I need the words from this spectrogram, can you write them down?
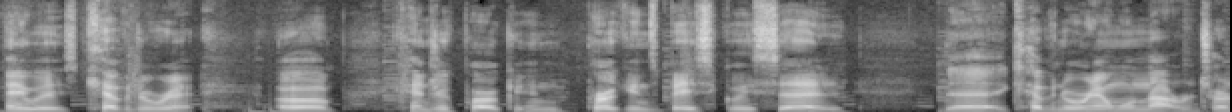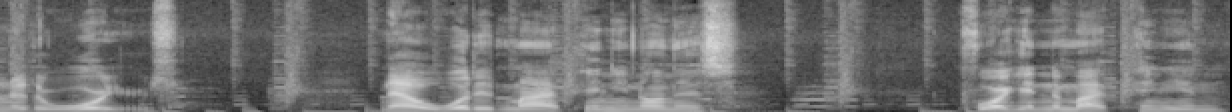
Anyways, Kevin Durant. Uh, Kendrick Perkins basically said that Kevin Durant will not return to the Warriors. Now, what is my opinion on this? Before I get into my opinion,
